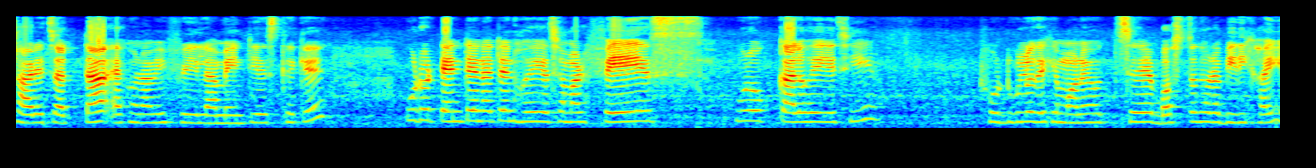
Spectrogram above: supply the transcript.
সাড়ে চারটা, এখন আমি ফিরলাম এনটিএস থেকে। পুরো টেন টেন টেন হয়ে গেছে আমার ফেস পুরো কালো হয়ে গেছি। ঠোঁটগুলো দেখে মনে হচ্ছে বস্তা ধরা বিড়ি খাই।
